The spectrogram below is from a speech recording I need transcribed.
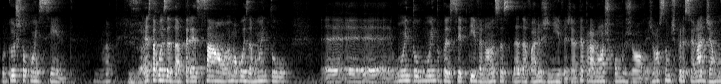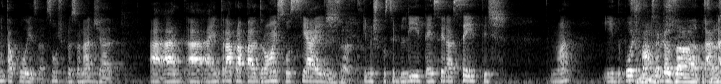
Porque eu estou consciente. Não é? Esta coisa da pressão é uma coisa muito é, é, muito muito perceptível na nossa sociedade a vários níveis, até para nós como jovens. Nós somos pressionados a muita coisa, somos pressionados a, a, a, a- entrar para padrões sociais Exato. que nos possibilitem ser aceites, não é? E depois Pressionados vamos a casar, a a ter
